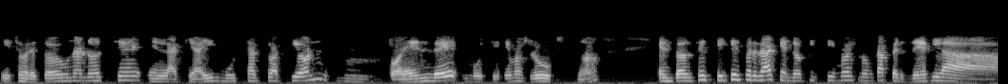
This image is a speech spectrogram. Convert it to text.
y sobre todo una noche en la que hay mucha actuación, mm, por ende muchísimos looks, ¿no? Entonces sí que es verdad que no quisimos nunca perder la,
